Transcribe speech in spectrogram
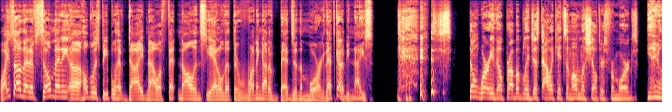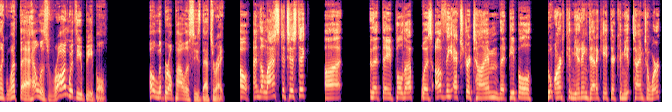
Well, I saw that if so many uh, homeless people have died now of fentanyl in Seattle that they're running out of beds in the morgue. That's got to be nice. don't worry, they'll probably just allocate some homeless shelters for morgues. Yeah, you're like, what the hell is wrong with you people? Oh, liberal policies. That's right. Oh, and the last statistic uh, that they pulled up was of the extra time that people who aren't commuting dedicate their commute time to work.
